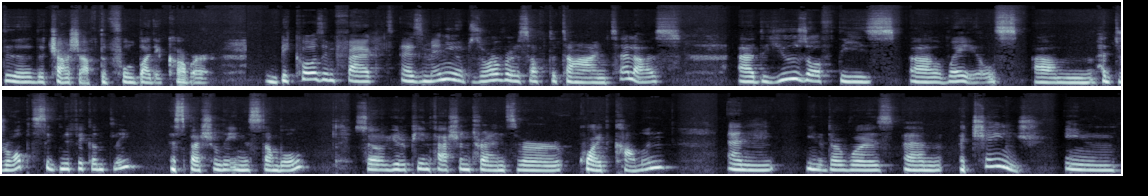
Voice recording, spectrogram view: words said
the, the charshaf, the full body cover. Because, in fact, as many observers of the time tell us, uh, the use of these uh, veils um, had dropped significantly, especially in Istanbul. So European fashion trends were quite common, and you know, there was um, a change in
